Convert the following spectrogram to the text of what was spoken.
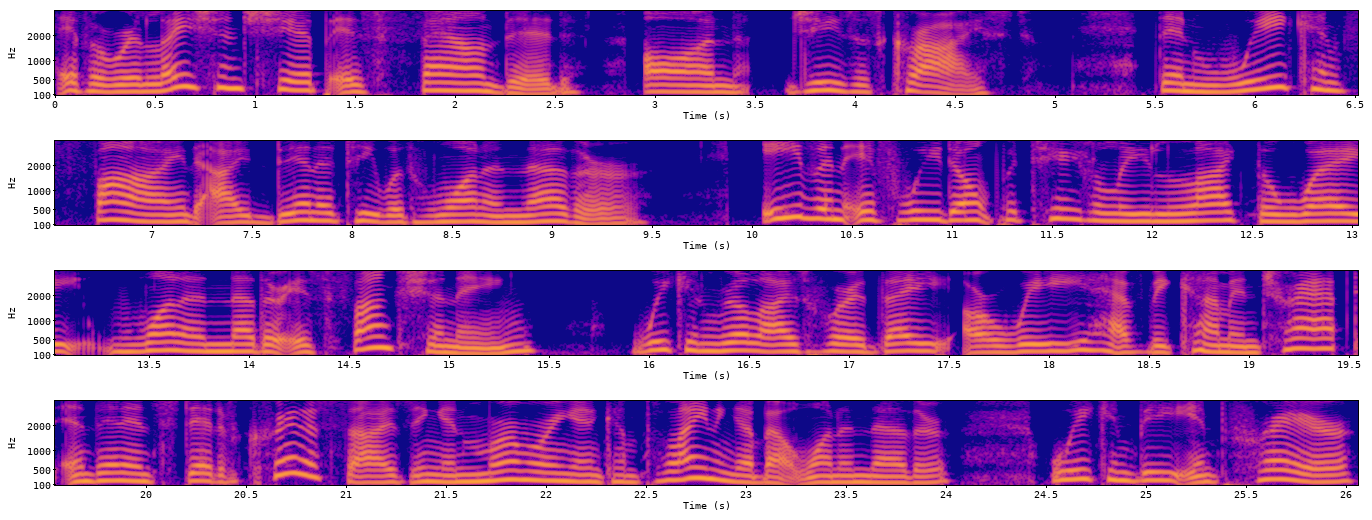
If a relationship is founded on Jesus Christ then we can find identity with one another even if we don't particularly like the way one another is functioning we can realize where they or we have become entrapped, and then instead of criticizing and murmuring and complaining about one another, we can be in prayer,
